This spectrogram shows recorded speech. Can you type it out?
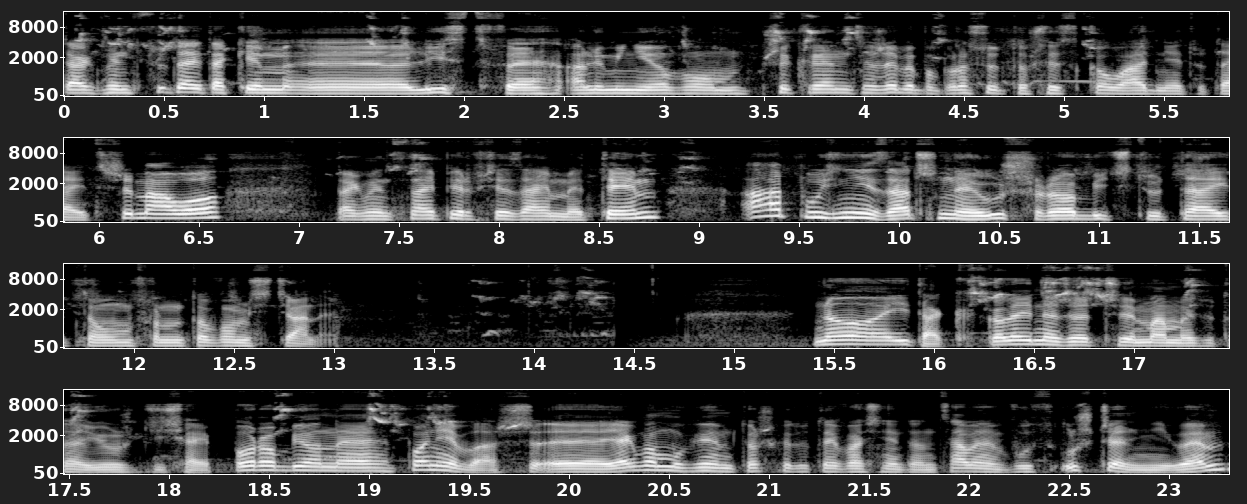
Tak więc tutaj takim e, listwę aluminiową przykręcę, żeby po prostu to wszystko ładnie tutaj trzymało. Tak więc najpierw się zajmę tym, a później zacznę już robić tutaj tą frontową ścianę. No i tak, kolejne rzeczy mamy tutaj już dzisiaj porobione, ponieważ e, jak Wam mówiłem, troszkę tutaj właśnie ten cały wóz uszczelniłem.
